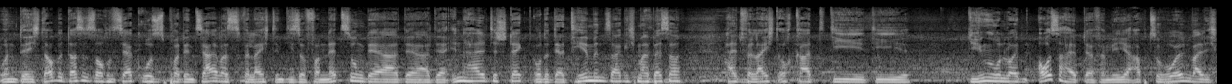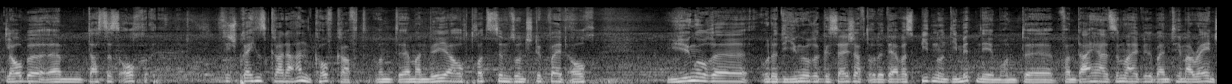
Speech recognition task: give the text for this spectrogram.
Und ich glaube, das ist auch ein sehr großes Potenzial, was vielleicht in dieser Vernetzung der, der, der Inhalte steckt oder der Themen, sage ich mal besser, halt vielleicht auch gerade die, die die jüngeren Leute außerhalb der Familie abzuholen, weil ich glaube, ähm, dass das auch, Sie sprechen es gerade an, Kaufkraft. Und äh, man will ja auch trotzdem so ein Stück weit auch jüngere oder die jüngere Gesellschaft oder der was bieten und die mitnehmen. Und äh, von daher sind wir halt wieder beim Thema Range.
